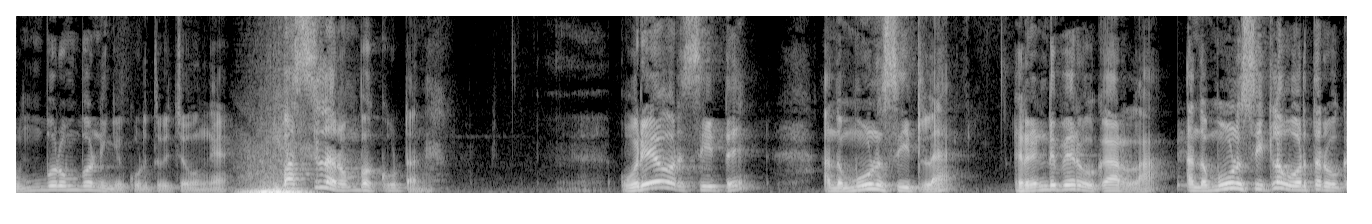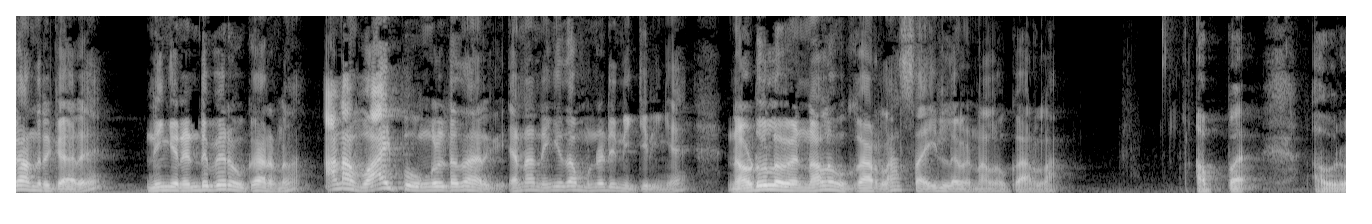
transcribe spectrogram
ரொம்ப ரொம்ப நீங்கள் கொடுத்து வச்சவங்க. பஸ்ஸில் ரொம்ப கூட்டங்க. ஒரே ஒரு சீட்டு அந்த மூணு சீட்டில் ரெண்டு பேர் உட்காரலாம். அந்த மூணு சீட்டில் ஒருத்தர் உட்காந்துருக்காரு நீங்கள் ரெண்டு பேர் உட்காரணும். ஆனால் வாய்ப்பு உங்கள்கிட்ட தான் இருக்குது ஏன்னா நீங்கள் தான் முன்னாடி நிற்கிறீங்க நடுவில் வேணாலும் உட்காரலாம் சைடில் வேணாலும் உட்காரலாம். அப்போ அவர்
